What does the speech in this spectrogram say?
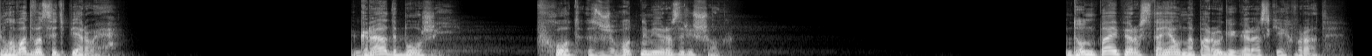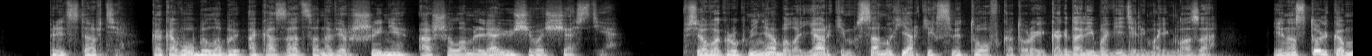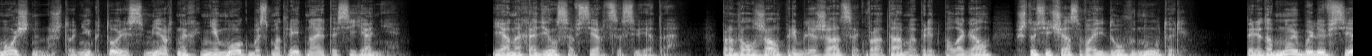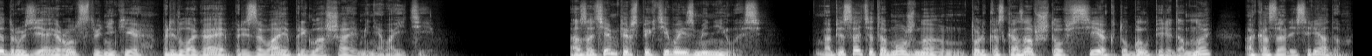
Глава 21. Град Божий. Вход с животными разрешен. Дон Пайпер стоял на пороге городских врат. Представьте, каково было бы оказаться на вершине ошеломляющего счастья. Все вокруг меня было ярким, самых ярких цветов, которые когда-либо видели мои глаза — и настолько мощным, что никто из смертных не мог бы смотреть на это сияние. Я находился в сердце света, продолжал приближаться к вратам и предполагал, что сейчас войду внутрь. Передо мной были все друзья и родственники, предлагая, призывая, приглашая меня войти. А затем перспектива изменилась. Описать это можно, только сказав, что все, кто был передо мной, оказались рядом.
